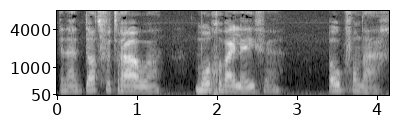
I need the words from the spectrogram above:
en uit dat vertrouwen mogen wij leven, ook vandaag.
